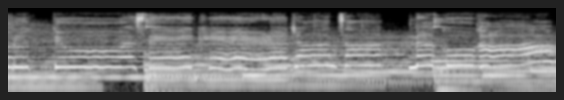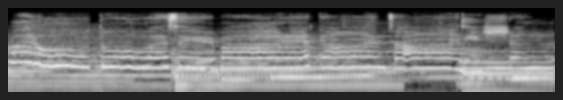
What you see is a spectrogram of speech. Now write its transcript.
मृत्यू असे खेळ ज्यांचा नको घाबरू तू असे बाळ त्यांचा निशंक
